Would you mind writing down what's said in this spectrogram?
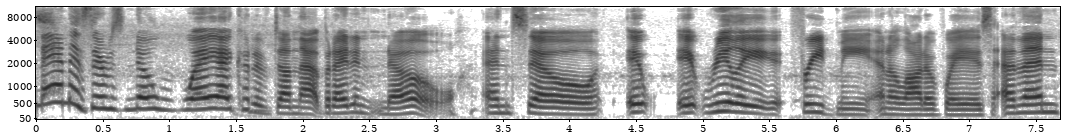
bananas. There was no way I could have done that, but I didn't know. And so it it really freed me in a lot of ways. And then,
